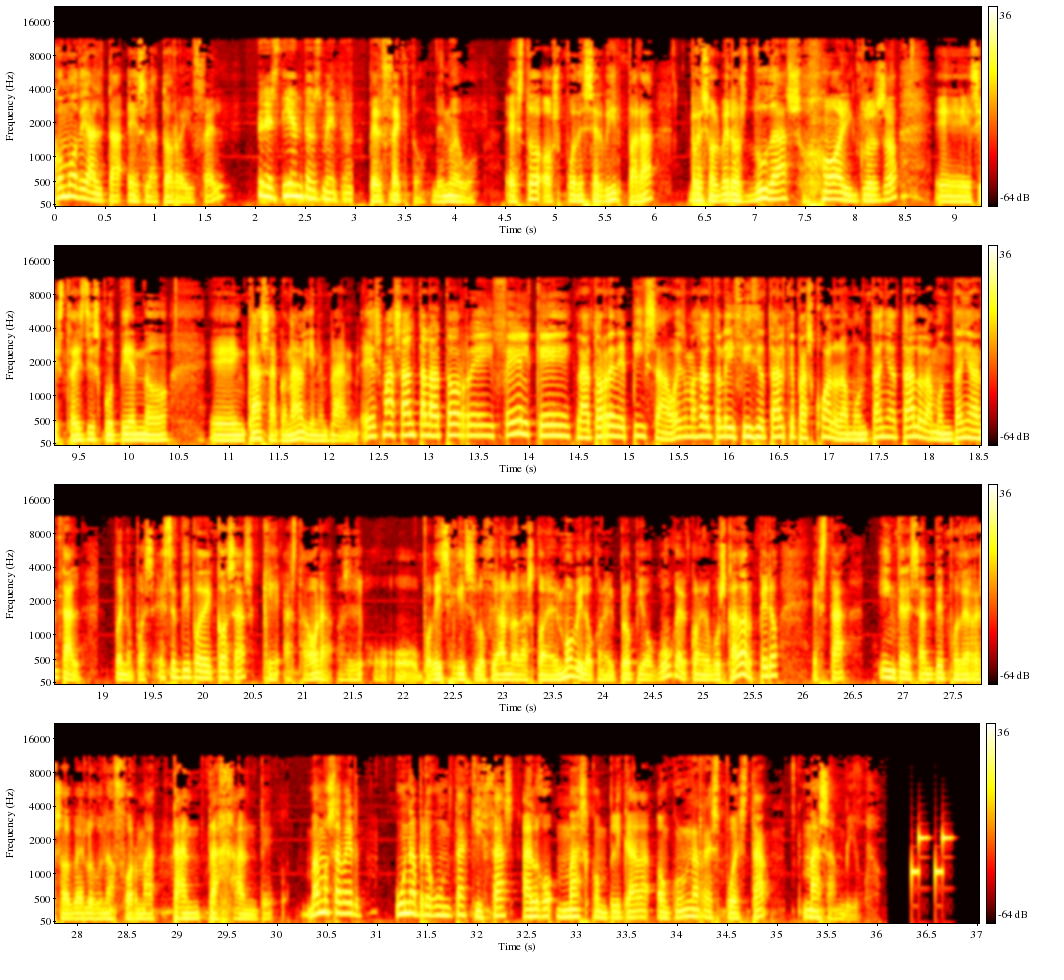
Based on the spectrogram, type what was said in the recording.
¿Cómo de alta es la Torre Eiffel? 300 metros. Perfecto, de nuevo. Esto os puede servir para resolveros dudas o incluso eh, si estáis discutiendo eh, en casa con alguien en plan, es más alta la torre Eiffel que la torre de Pisa o es más alto el edificio tal que Pascual o la montaña tal o la montaña tal. Bueno, pues este tipo de cosas que hasta ahora o podéis seguir solucionándolas con el móvil o con el propio Google, con el buscador, pero está interesante poder resolverlo de una forma tan tajante. Vamos a ver una pregunta quizás algo más complicada o con una respuesta más ambigua.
